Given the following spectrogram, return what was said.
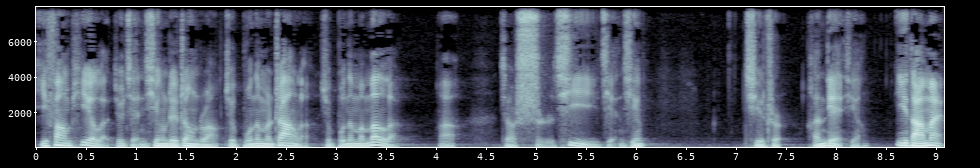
一放屁了就减轻这症状，就不那么胀了，就不那么闷了啊，叫使气减轻，气滞很典型，一大脉。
